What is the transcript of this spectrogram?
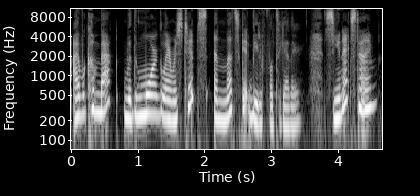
I will come back with more glamorous tips and let's get beautiful together. See you next time.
